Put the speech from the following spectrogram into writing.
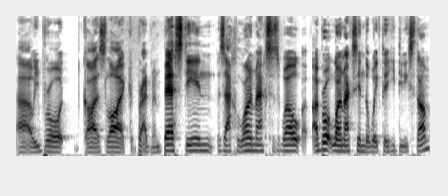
Uh, we brought guys like Bradman Best in, Zach Lomax as well. I brought Lomax in the week that he did his thumb.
